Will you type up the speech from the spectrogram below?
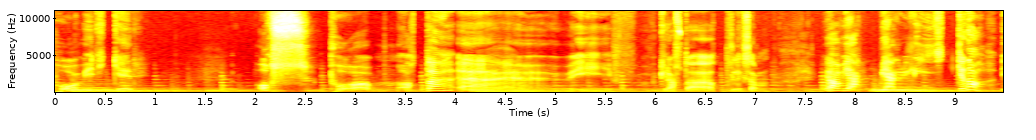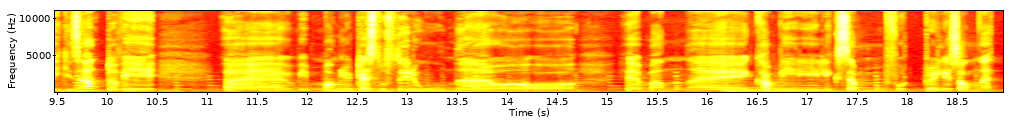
påvirker oss på en måte. Eh, I kraft av at liksom Ja, vi er, vi er like, da, ikke sant? Og vi, eh, vi mangler testosteronet, og, og eh, man eh, kan bli liksom fort veldig sånn et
